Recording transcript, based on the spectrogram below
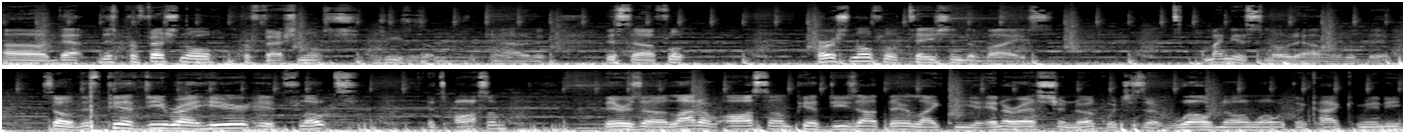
Uh, that this professional, professional, Jesus, I'm freaking out of it. This uh, float, personal flotation device. I might need to slow down a little bit. So this PFD right here, it floats. It's awesome. There's a lot of awesome PFDs out there like the NRS Chinook, which is a well-known one within the kayak community.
